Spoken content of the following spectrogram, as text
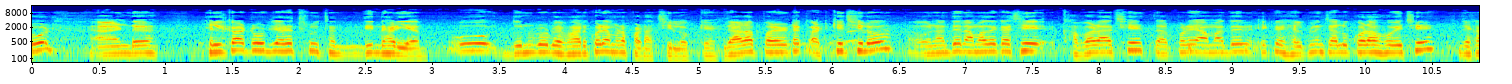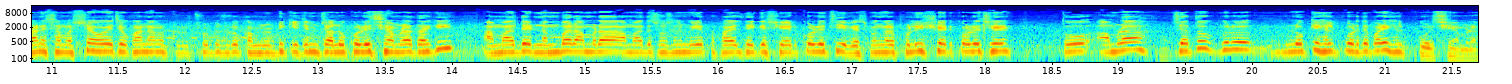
road and hill cart road যারা থ্রু দিন দিনধারিয়া, ও দুটো রোড ব্যবহার করে আমরা পাঠাচ্ছি লোককে। যারা পর্যটক আটকে ছিল, ওনাদের আমাদের কাছে খাবার আছে, তারপরে আমাদের একটা হেল্পলাইন চালু করা হয়েছে। যেখানে সমস্যা হয়েছে, ওখানে আমরা ছোট ছোট কমিউনিটি কিচেন চালু করেছি আমরা থাকি। আমাদের নাম্বার আমরা আমাদের সোশ্যাল মিডিয়া প্রোফাইল থেকে শেয়ার করেছি ওয়েস্ট বেঙ্গল পুলিশ শেয়ার করেছে। তো আমরা যতগুলো লোককে হেল্প করতে পারি হেল্প করছি আমরা।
